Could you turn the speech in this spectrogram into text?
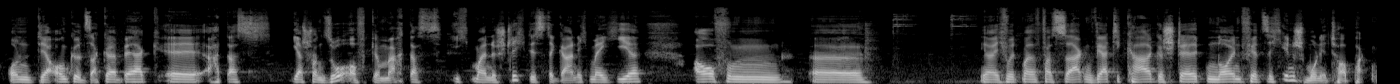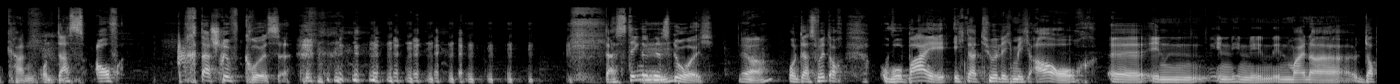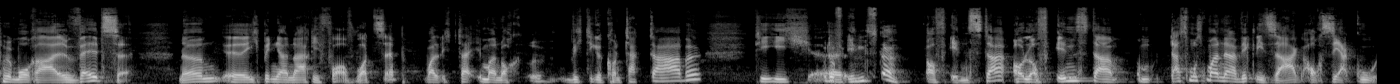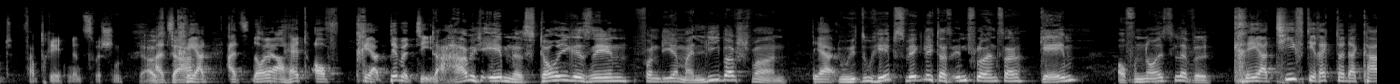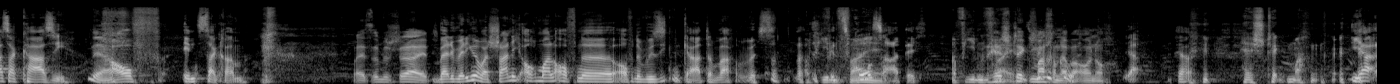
Und der Onkel Zuckerberg äh, hat das ja schon so oft gemacht, dass ich meine Strichliste gar nicht mehr hier auf ein, äh, ja, ich würde mal fast sagen, vertikal gestellten 49-Inch-Monitor packen kann. Und das auf achter Schriftgröße. das Ding ist durch. Ja. Und das wird auch, wobei ich natürlich mich auch äh, in, in, in, in meiner Doppelmoral wälze. Ne? Äh, ich bin ja nach wie vor auf WhatsApp, weil ich da immer noch äh, wichtige Kontakte habe, die ich Und äh, auf Insta? auf Insta, und auf Insta, das muss man ja wirklich sagen, auch sehr gut vertreten inzwischen. Ja, also als, da- Kreat als neuer Head of Creativity. Da habe ich eben eine Story gesehen von dir, mein lieber Schwan. Der Du, du hebst wirklich das Influencer-Game auf ein neues Level. Kreativdirektor der Casa Kasi Ja. auf Instagram. Weißt du Bescheid? Werde werde ich mir wahrscheinlich auch mal auf eine, auf eine Visitenkarte machen müssen. Auf jeden Fall. Großartig. Auf jeden Fall. Hashtag machen aber auch noch. Ja. Ja. Hashtag machen. Ja,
